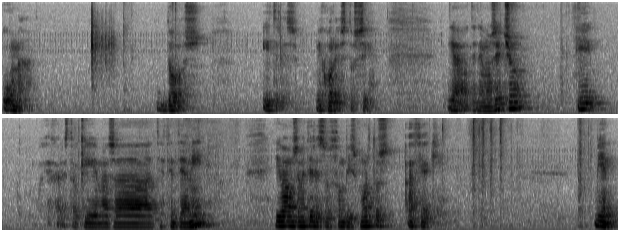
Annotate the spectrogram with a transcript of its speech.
una, dos y tres. Mejor esto, sí. Ya lo tenemos hecho y voy a dejar esto aquí más adyacente a mí y vamos a meter esos zombies muertos hacia aquí. Bien,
